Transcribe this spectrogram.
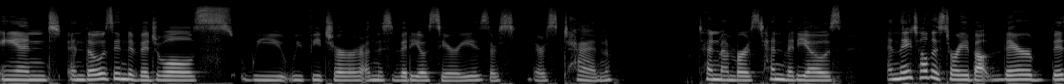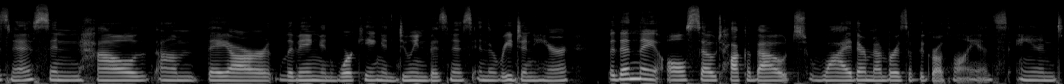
and and those individuals we we feature on this video series. There's there's 10, 10 members, 10 videos, and they tell the story about their business and how um, they are living and working and doing business in the region here. But then they also talk about why they're members of the Growth Alliance and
